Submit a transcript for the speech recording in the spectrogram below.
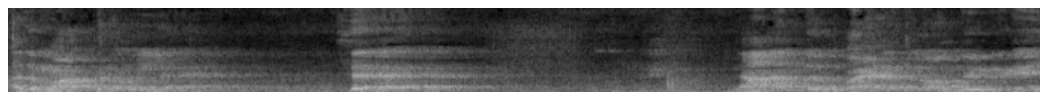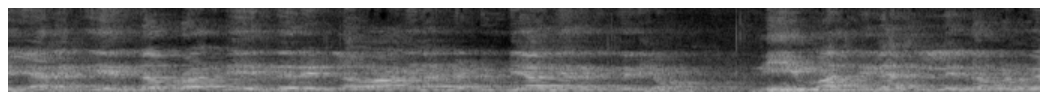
அது மாத்திரம் இல்லை. சார் நான் இந்த பயணத்தில் வந்துட்டு இருக்கேன். எனக்கு எந்த ப்ராடக்ட் எந்த ரேட்ல வாங்கினா கண்டுபிடியாதுன்னு எனக்கு தெரியும். நீ மல்டி நேஷனல் என்ன பண்ணுவ?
